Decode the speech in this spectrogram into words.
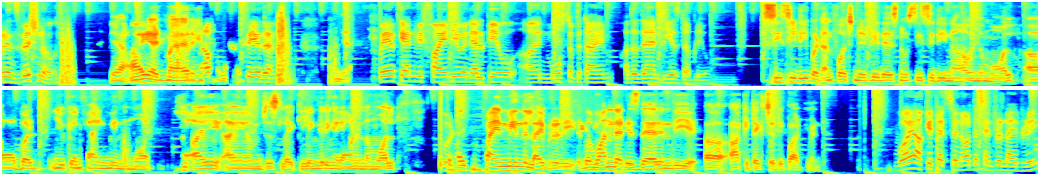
Prince Vishnu. yeah, I admire him. Love to see them. Yeah. Where can we find you in LPU uh, in most of the time other than DSW? CCD, but unfortunately, there's no CCD now in the mall. Uh, but you can find me in the mall. I I am just like lingering around in the mall. Good. You can find me in the library, the one that is there in the uh, architecture department. Why architecture, not the central library?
